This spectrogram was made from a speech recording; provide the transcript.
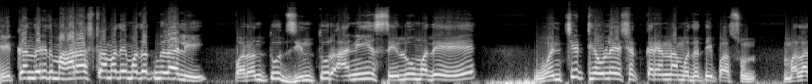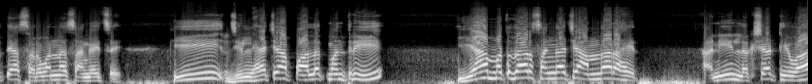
एकंदरीत महाराष्ट्रामध्ये मदत मिळाली परंतु जिंतूर आणि सेलूमध्ये वंचित ठेवलंय शेतकऱ्यांना मदतीपासून. मला त्या सर्वांना सांगायचंय की जिल्ह्याच्या पालकमंत्री या मतदारसंघाचे आमदार आहेत. आणि लक्षात ठेवा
